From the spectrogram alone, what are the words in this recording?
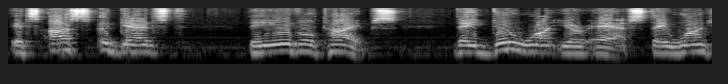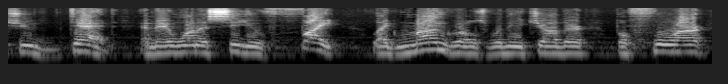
It's us against the evil types. They do want your ass. They want you dead, and they want to see you fight like mongrels with each other before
